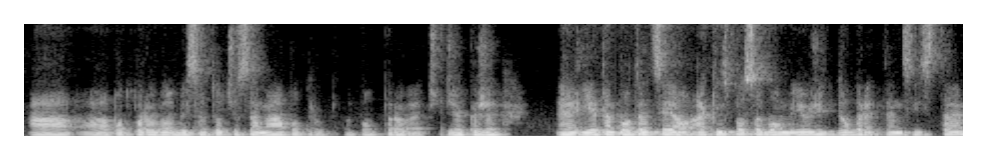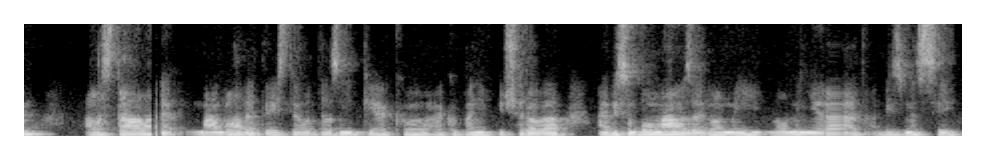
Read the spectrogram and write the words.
a, a podporoval by sa to, čo sa má podporovať. Čiže akože e, je tam potenciál, akým spôsobom využiť dobre ten systém, ale stále mám v hlave tie isté otázniky ako, ako pani Fischerová a by som bol naozaj veľmi, veľmi nerád, aby sme si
